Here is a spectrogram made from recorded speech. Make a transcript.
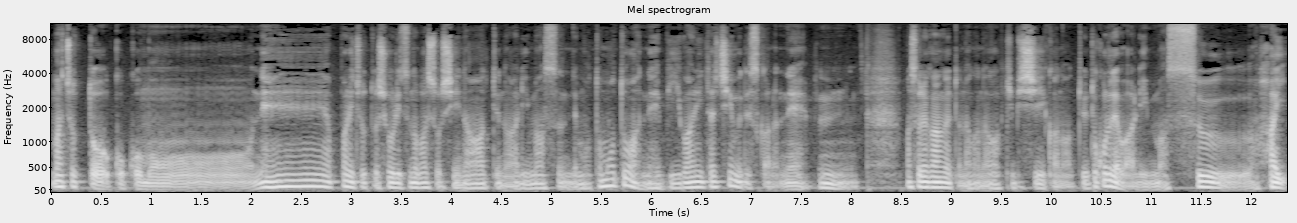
まあちょっとここもね、やっぱりちょっと勝率伸ばしてほしいなっていうのはありますんで、もともとはね、B1 にいたチームですからね、うん。まあそれ考えるとなかなか厳しいかなというところではあります。はい。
